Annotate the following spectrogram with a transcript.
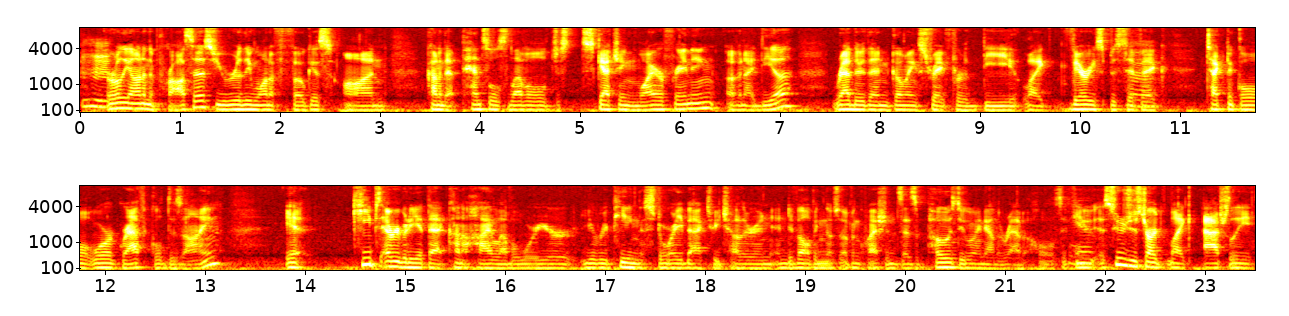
mm-hmm. early on in the process, you really want to focus on kind of that pencils level, just sketching wireframing of an idea, rather than going straight for the like very specific uh-huh. technical or graphical design. It keeps everybody at that kind of high level where you're you're repeating the story back to each other and, and developing those open questions as opposed to going down the rabbit holes. If Yeah. you as soon as you start like actually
